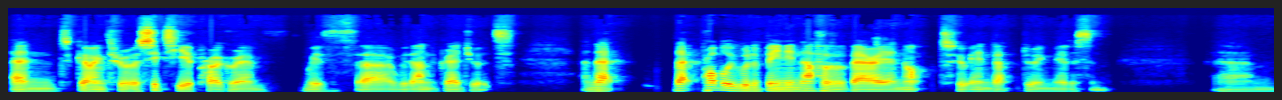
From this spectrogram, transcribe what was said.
and going through a six year program with uh, with undergraduates, and that that probably would have been enough of a barrier not to end up doing medicine. Um,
